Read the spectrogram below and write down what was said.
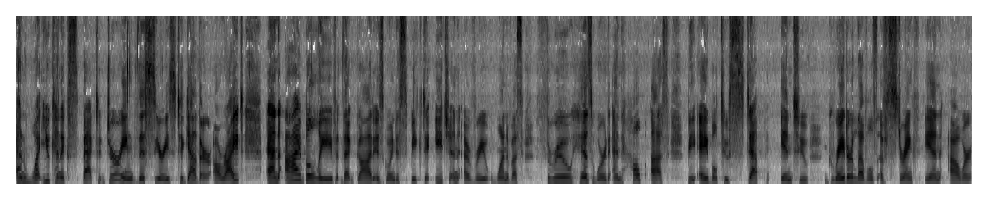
and what you can expect during this series together, all right? And I believe that God is going to speak to each and every one of us through His Word and help us be able to step into greater levels of strength in our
